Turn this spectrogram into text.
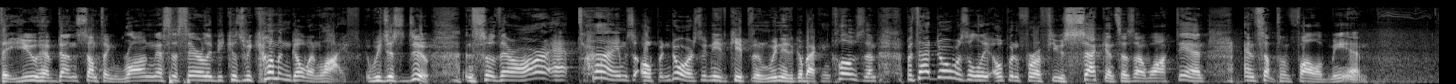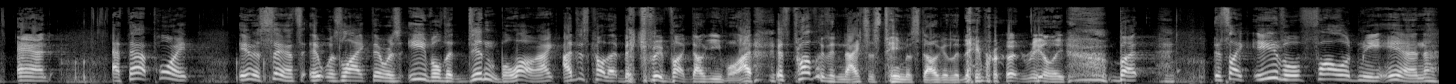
that you have done something wrong necessarily because we come and go in life. We just do. And so there are at times open doors. We need to keep them, we need to go back and close them. But that door was only open for a few seconds as I walked in and something followed me in. And at that point, in a sense, it was like there was evil that didn't belong. I, I just call that big, big black dog evil. I, it's probably the nicest, tamest dog in the neighborhood, really. But it's like evil followed me in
